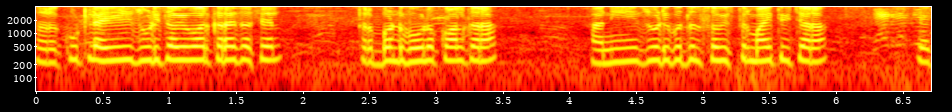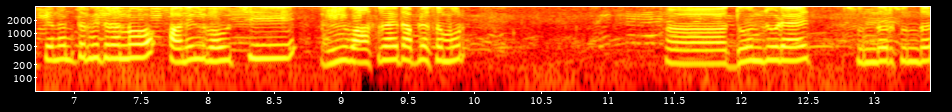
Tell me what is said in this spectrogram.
तर कुठल्याही जोडीचा व्यवहार करायचा असेल तर बंडू भाऊला कॉल करा आणि जोडीबद्दल सविस्तर माहिती विचारा. याच्यानंतर मित्रांनो अनिल भाऊची ही वासरं आहेत आपल्यासमोर. दोन जोड्या आहेत सुंदर सुंदर.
